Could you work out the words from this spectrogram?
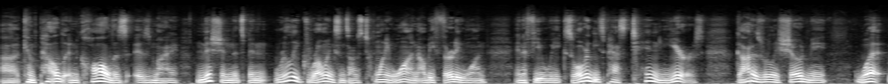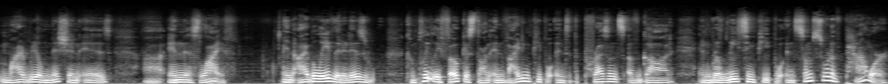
uh, compelled and called is, is my mission that's been really growing since I was 21. I'll be 31 in a few weeks. So over these past 10 years, God has really showed me what my real mission is uh, in this life. And I believe that it is completely focused on inviting people into the presence of God and releasing people in some sort of power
